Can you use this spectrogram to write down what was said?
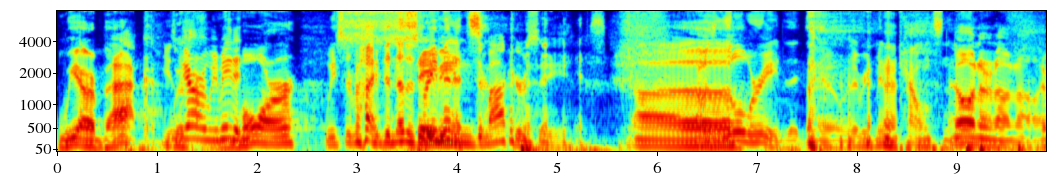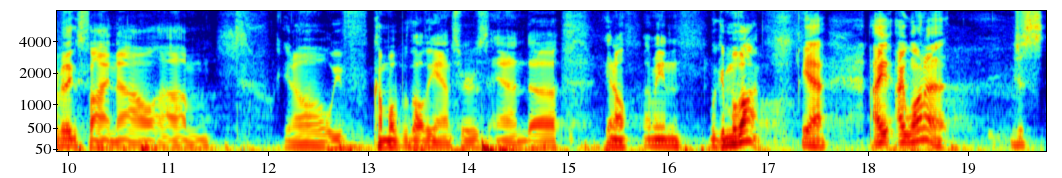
We are back. Yes, we are. We made it. More. We survived another three saving minutes. democracy. Yes. uh, I was a little worried that you know every minute counts now. No, no, no, no. Everything's fine now. Um, you know, we've come up with all the answers, and uh, you know, I mean, we can move on. Yeah, I, I want to just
